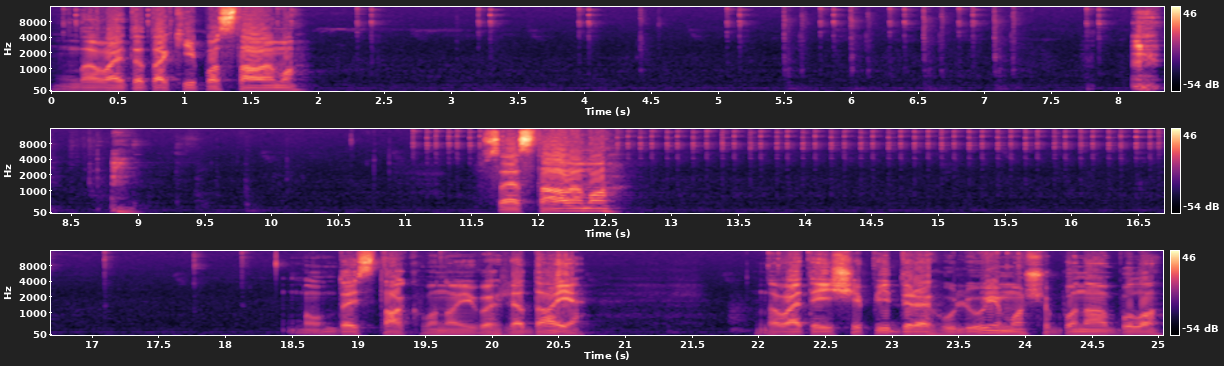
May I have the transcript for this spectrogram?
Давайте такі поставимо. Все ставимо. Ну, десь так воно і виглядає. Давайте ще підрегулюємо, щоб вона була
